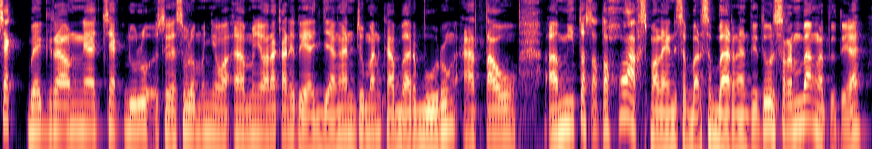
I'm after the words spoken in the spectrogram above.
cek backgroundnya, cek dulu sebelum eh, menyuarakan itu ya. Jangan cuman kabar burung atau uh, mitos atau hoax malah yang disebar-sebar nanti itu serem banget itu ya.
